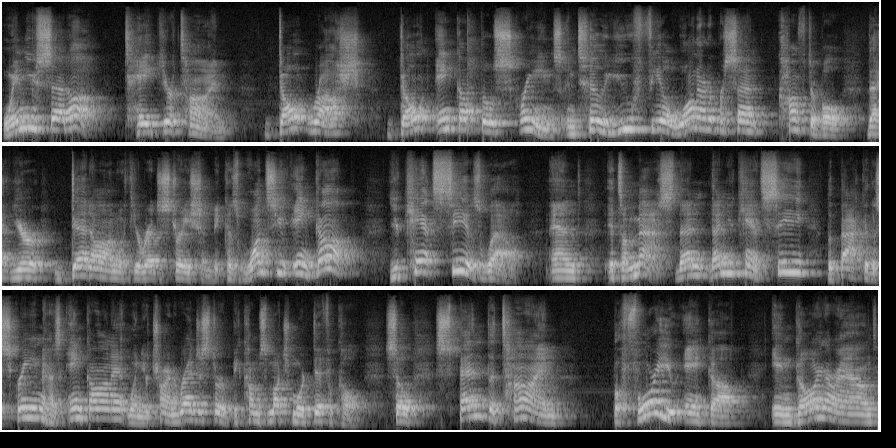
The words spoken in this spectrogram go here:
when you set up, take your time. Don't rush don't ink up those screens until you feel 100% comfortable that you're dead on with your registration because once you ink up, you can't see as well and it's a mess. Then, then you can't see, the back of the screen has ink on it. When you're trying to register, it becomes much more difficult. So spend the time before you ink up in going around,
